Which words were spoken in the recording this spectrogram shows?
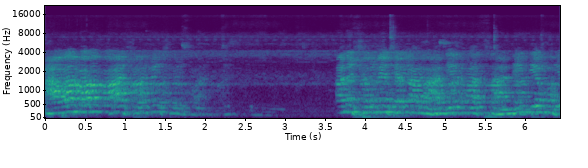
આવા આ સોમેશ્વર અને સોમેશ્વરના મહાદેવના સાનિધ્યમાં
